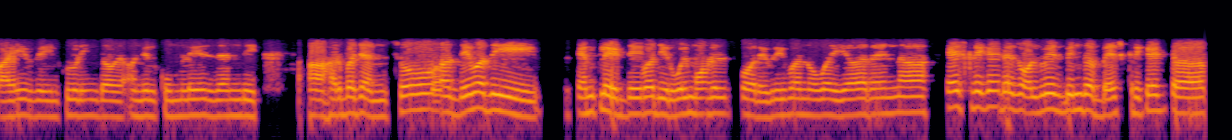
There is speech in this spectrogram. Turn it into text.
Five, including the Anil Kumbles and the uh, Harbhajan. So uh, they were the template, they were the role models for everyone over here. And uh, Test cricket has always been the best cricket uh,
